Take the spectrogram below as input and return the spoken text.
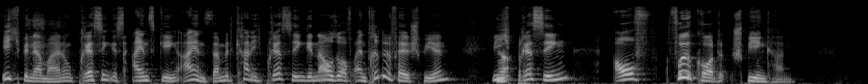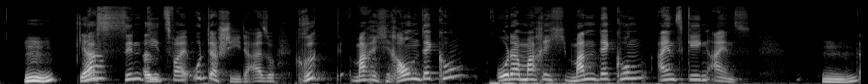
Ich bin der Meinung, Pressing ist 1 gegen 1. Damit kann ich Pressing genauso auf ein Drittelfeld spielen, wie Ja. ich Pressing auf Fullcourt spielen kann. Mhm. Ja, Das sind also- die zwei Unterschiede. Also rück mache ich Raumdeckung oder mache ich Manndeckung 1 gegen 1. Mhm.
